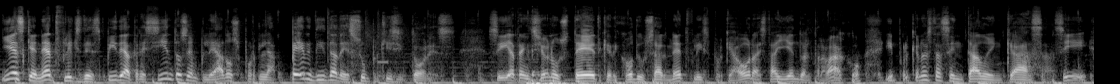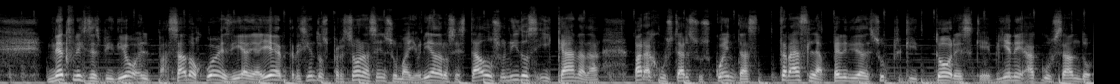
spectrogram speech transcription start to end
y es que Netflix despide a 300 empleados por la pérdida de suscriptores. Sí, atención a usted que dejó de usar Netflix porque ahora está yendo al trabajo y porque no está sentado en casa. Sí, Netflix despidió el pasado jueves día de ayer 300 personas en su mayoría de los Estados Unidos y Canadá para ajustar sus cuentas tras la pérdida de suscriptores que viene acusando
